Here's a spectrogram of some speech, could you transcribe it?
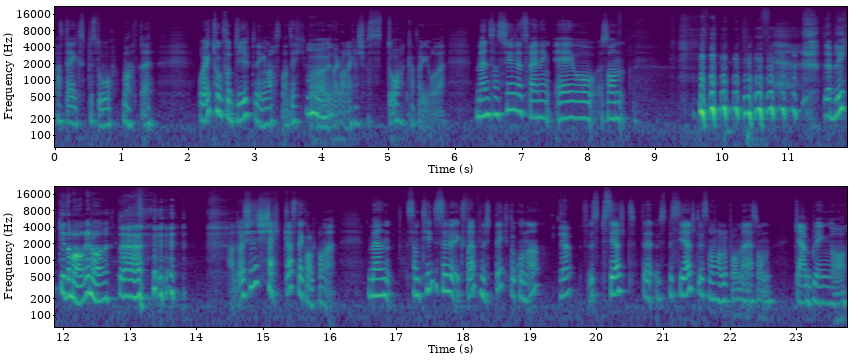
at jeg besto matte. Og jeg tok fordypning i matematikk på Mm. videregående. Jeg kan ikke forstå hvorfor jeg gjorde det. Men sannsynlighetsregning er jo sånn Det er blikket til Mari nå. Det, ja, Det var ikke det kjekkeste jeg holdt på med. Men samtidig så er det jo ekstremt nyttig å kunne. ja. Spesielt, det, spesielt hvis man holder på med sånn gambling og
